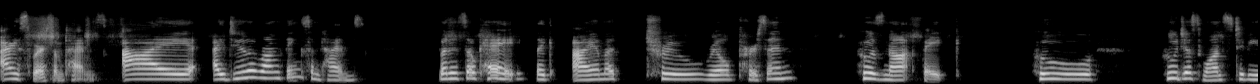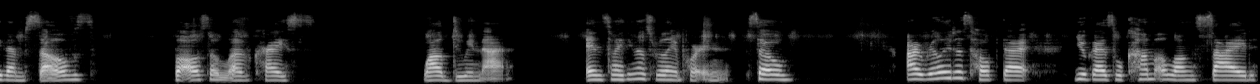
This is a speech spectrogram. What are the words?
I swear sometimes. I I do the wrong thing sometimes. But it's okay. Like I am a true real person who is not fake, who who just wants to be themselves but also love Christ while doing that. And so I think that's really important. So I really just hope that you guys will come alongside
